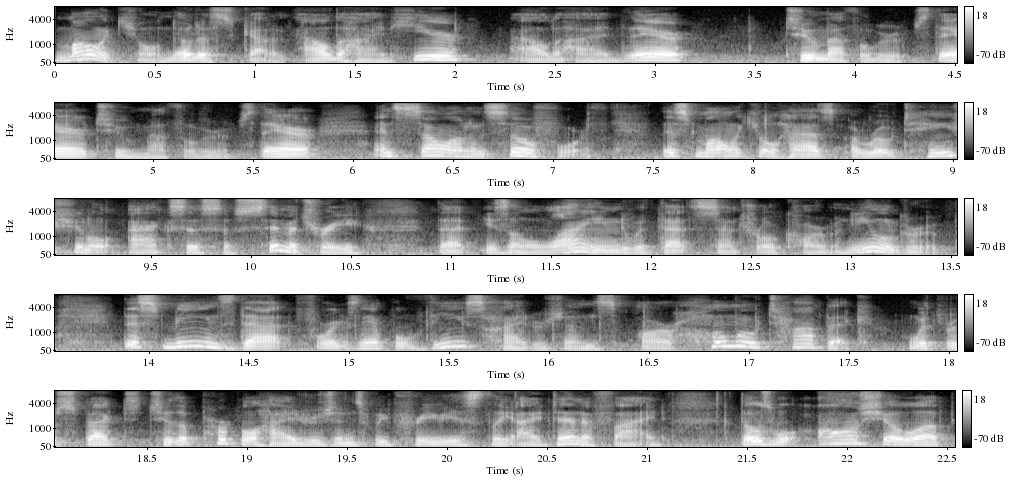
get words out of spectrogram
molecule. Notice got an aldehyde here, aldehyde there, two methyl groups there, two methyl groups there, and so on and so forth. This molecule has a rotational axis of symmetry that is aligned with that central carbonyl group. This means that, for example, these hydrogens are homotopic with respect to the purple hydrogens we previously identified. Those will all show up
